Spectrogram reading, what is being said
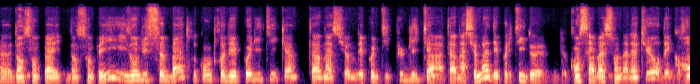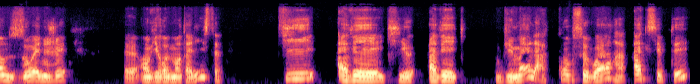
euh, dans son, pays, dans son pays. Ils ont dû se battre contre des politiques internationales, des politiques publiques internationales, des politiques de, conservation de la nature, des grandes ONG environnementalistes qui avaient, qui avaient du mal à concevoir, à accepter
